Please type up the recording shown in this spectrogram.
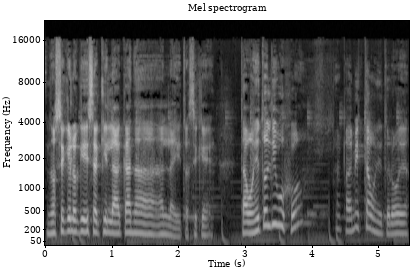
No sé qué es lo que dice aquí la cana al ladito, así que está bonito el dibujo. Para mí está bonito, lo voy a...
